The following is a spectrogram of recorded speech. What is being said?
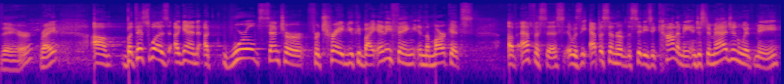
there, right? Um, but this was, again, a world center for trade. You could buy anything in the markets of Ephesus. It was the epicenter of the city's economy. And just imagine with me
